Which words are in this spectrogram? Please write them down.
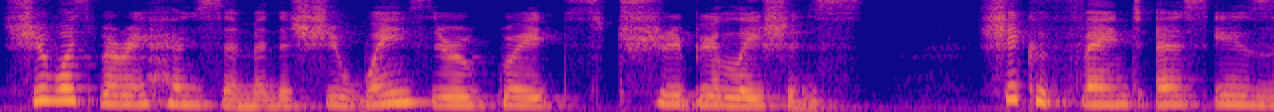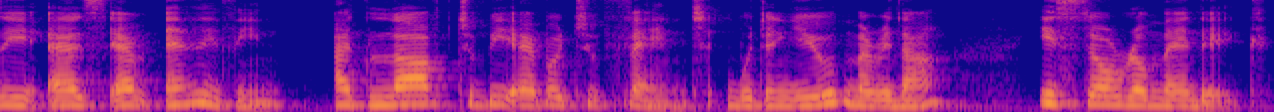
She was very handsome and she went through great tribulations. She could faint as easy as anything. I'd love to be able to faint, wouldn't you, Marilla? It's so romantic.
